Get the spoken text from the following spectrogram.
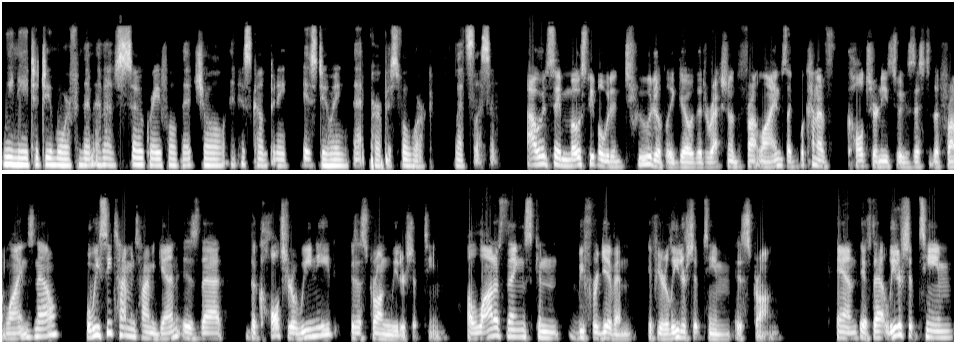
we need to do more from them. And I'm so grateful that Joel and his company is doing that purposeful work. Let's listen. I would say most people would intuitively go the direction of the front lines. Like, what kind of culture needs to exist at the front lines now? What we see time and time again is that the culture we need is a strong leadership team. A lot of things can be forgiven if your leadership team is strong. And if that leadership team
